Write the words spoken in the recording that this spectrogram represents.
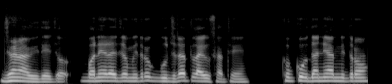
જણાવી દેજો. બને રહેજો મિત્રો ગુજરાત લાઈવ સાથે. ખૂબ ખૂબ ધન્યવાદ મિત્રો.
